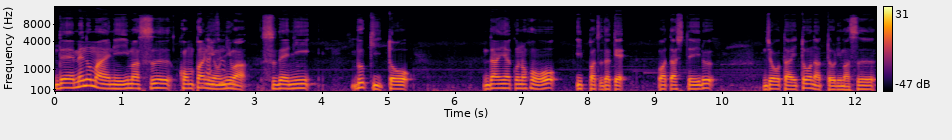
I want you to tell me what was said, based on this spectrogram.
で目の前にいますコンパニオンにはすでに武器と弾薬の方を一発だけ渡している状態となっております。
